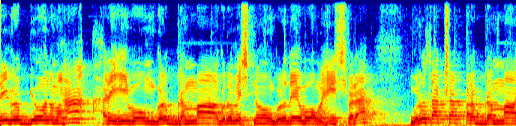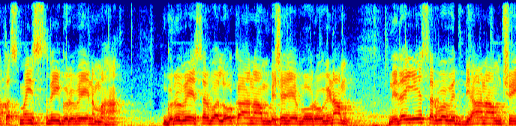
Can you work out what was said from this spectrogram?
ಶ್ರೀ ಗುರುಭ್ಯೋ ನಮಃ. ಹರಿ ಓಂ ಗುರುಬ್ರಹ್ಮ ಗುರುವಿಷ್ಣು ಗುರುದೇವೋ ಮಹೇಶ್ವರ. ಗುರು ಸಾಕ್ಷಾತ್ ಪರಬ್ರಹ್ಮ, ತಸ್ಮೈ ಶ್ರೀ ಗುರುವೇ ನಮಃ. ಗುರುವೇ ಸರ್ವಲೋಕಾನಾಂ ವಿಷಜೇ ಭೋರೋಗಿಣಾಂ ನಿಧಯೇ ಸರ್ವವಿದ್ಯಾನಾಂ ಶ್ರೀ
